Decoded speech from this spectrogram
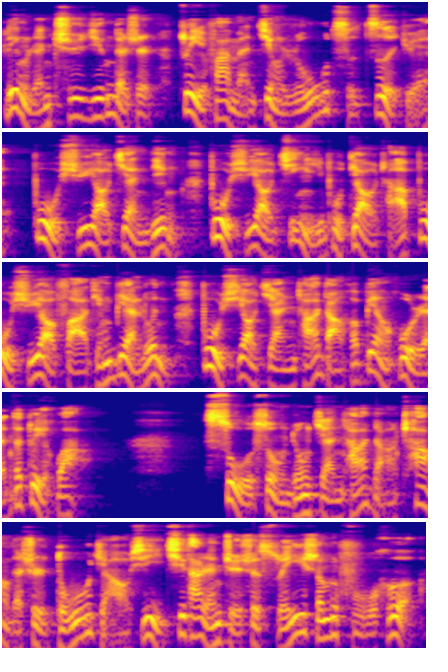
令人吃惊的是，罪犯们竟如此自觉，不需要鉴定，不需要进一步调查，不需要法庭辩论，不需要检察长和辩护人的对话。诉讼中，检察长唱的是独角戏，其他人只是随声附和，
